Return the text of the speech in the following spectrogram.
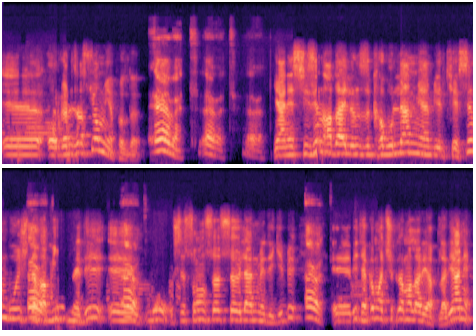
e, organizasyon mu yapıldı? Evet, evet, evet. Yani sizin adaylığınızı kabullenmeyen bir kesim bu iş Evet. daha bitmedi, e, Evet. bu işte son söz söylenmedi gibi Evet, e, bir takım açıklamalar yaptılar. Yani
